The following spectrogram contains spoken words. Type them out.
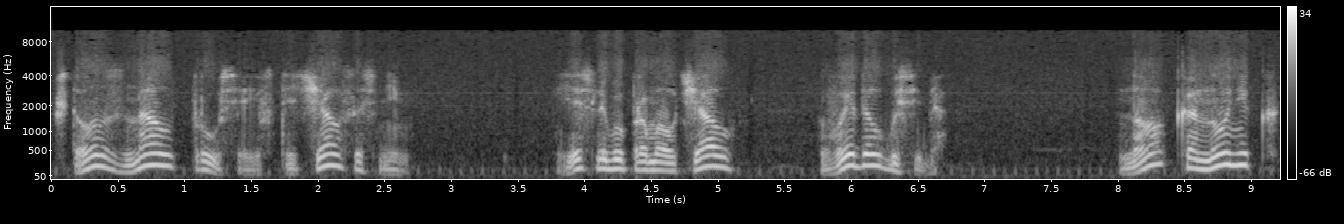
что он знал Пруся и встречался с ним. Если бы промолчал, выдал бы себя. Но каноник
